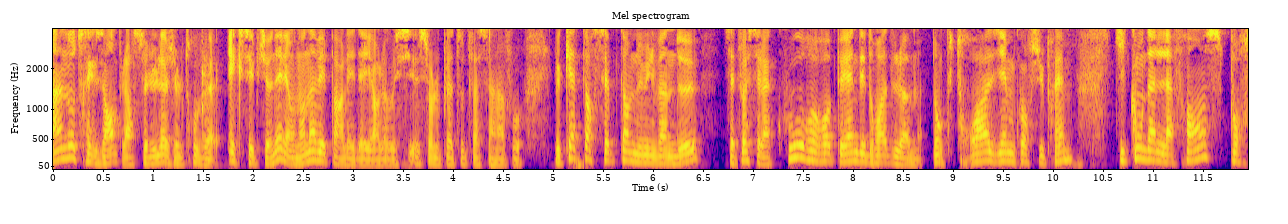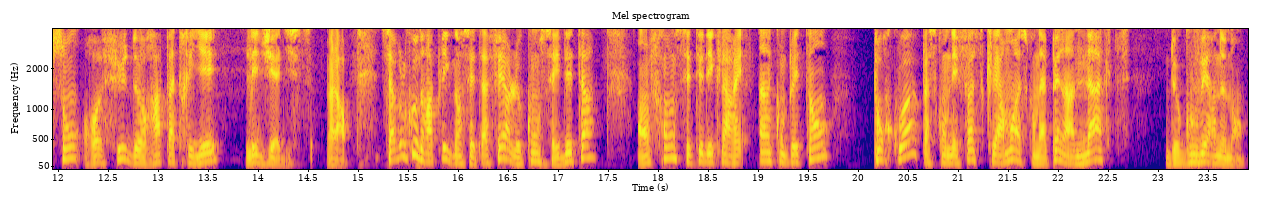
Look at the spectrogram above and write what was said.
Un autre exemple, alors celui-là je le trouve exceptionnel, et on en avait parlé d'ailleurs là aussi sur le plateau de Face à l'info. Le 14 septembre 2022, cette fois c'est la Cour européenne des droits de l'homme, donc troisième Cour suprême, qui condamne la France pour son refus de rapatrier les djihadistes. Alors, ça vaut le coup de rappeler que dans cette affaire, le Conseil d'État, en France, s'était déclaré incompétent. Pourquoi? Parce qu'on est face clairement à ce qu'on appelle un acte de gouvernement.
